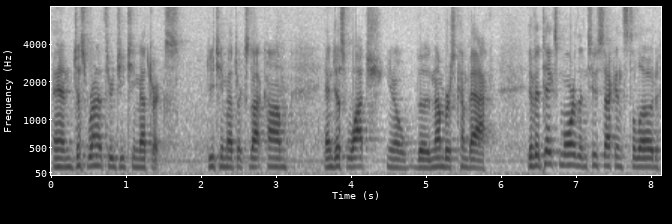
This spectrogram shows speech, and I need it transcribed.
and just run it through GTmetrix, gtmetrix.com, and just watch you know the numbers come back. If it takes more than two seconds to load,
